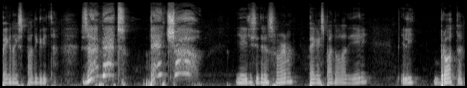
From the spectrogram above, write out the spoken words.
pega na espada e grita: "Zangetsu! Tencho!" E aí ele se transforma, pega a espadola dele, ele brota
